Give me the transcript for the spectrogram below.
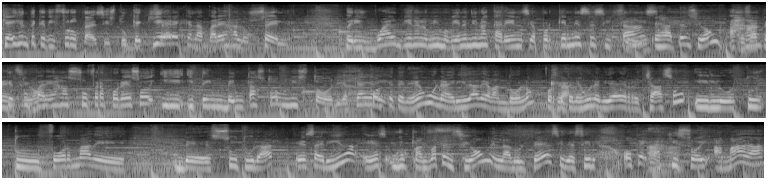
que hay gente que disfruta, decís tú, que quiere que la pareja lo cele, pero igual viene lo mismo, vienen de una carencia. ¿Por qué necesitas Es atención. ajá, Es que tu atención. pareja sufra por eso y, y te inventas toda una historia? ¿Qué hay ahí? Porque tenés una herida de abandono, porque Claro. tenés una herida de rechazo y lo- tu, tu forma de, de suturar esa herida es buscando atención en la adultez y decir, ok, Ajá. aquí soy amada,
